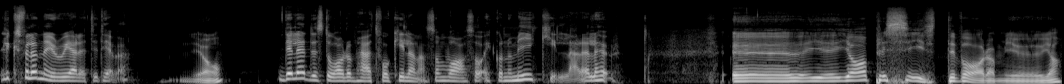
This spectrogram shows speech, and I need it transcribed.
Lyxfällan är ju reality-tv. ja. Det leddes då av de här två killarna som var så ekonomikillar, eller hur? Eh, ja, precis, det var de ju, ja.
